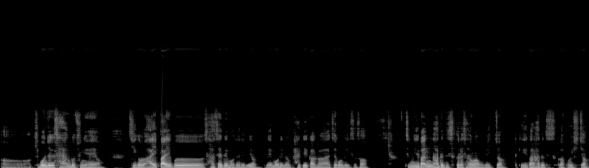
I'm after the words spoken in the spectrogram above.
어, 기본적인 사양도 중요해요. 지금 i5 4세대 모델이고요. 메모리는 8기가가 제공되어 있어서 지금 일반 하드디스크를 사용하고 있죠. 이렇게 일반 하드디스크가 보이시죠?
